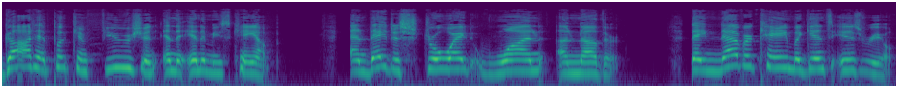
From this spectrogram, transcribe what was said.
God had put confusion in the enemy's camp and they destroyed one another. They never came against Israel.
